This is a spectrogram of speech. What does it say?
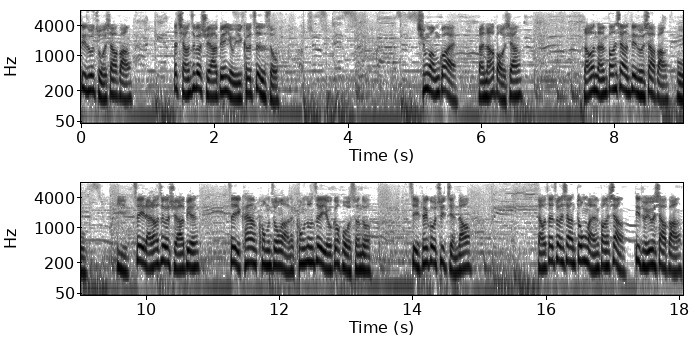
地图左下方，在墙这个悬崖边有一个镇守。青王怪来拿宝箱，然后南方向地图下方五一，这里来到这个悬崖边，这里看向空中啊，空中这里有个火神的。自己飞过去捡刀，然后再转向东南方向，地图右下方，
